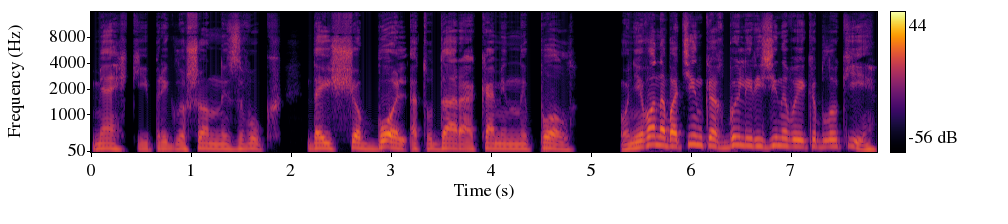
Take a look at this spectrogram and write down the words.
мягкий приглушенный звук, да еще боль от удара о каменный пол. У него на ботинках были резиновые каблуки,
